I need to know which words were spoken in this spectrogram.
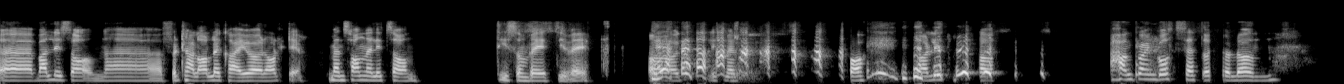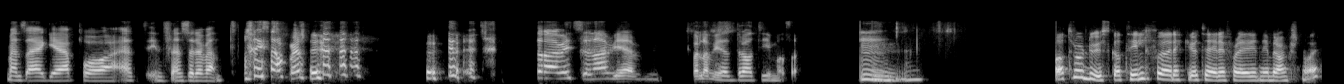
uh, veldig sånn uh, Forteller alle hva jeg gjør, alltid. Mens han er litt sånn De som vet, de vet. Og litt mer og litt Han kan godt sitte og kjøre lønn mens jeg er på et influenserevent, f.eks. Så jeg vet ikke. Nei, vi er, føler vi er et bra team, altså. Mm. mm. Hva tror du skal til for å rekruttere flere inn i bransjen vår?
